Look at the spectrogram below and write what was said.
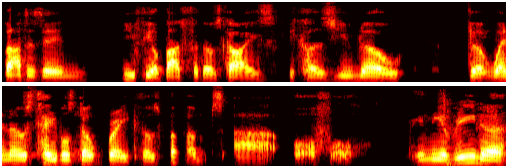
bad as in you feel bad for those guys because you know that when those tables don't break, those bumps are awful. In the arena,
